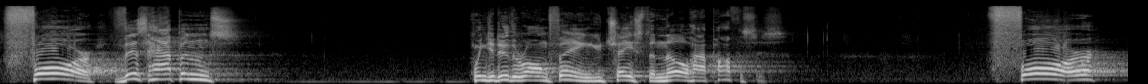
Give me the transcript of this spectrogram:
For this happens when you do the wrong thing, you chase the null hypothesis. For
